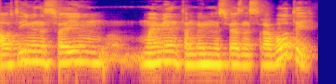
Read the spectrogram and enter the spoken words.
А вот именно своим моментом, именно связанным с работой,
